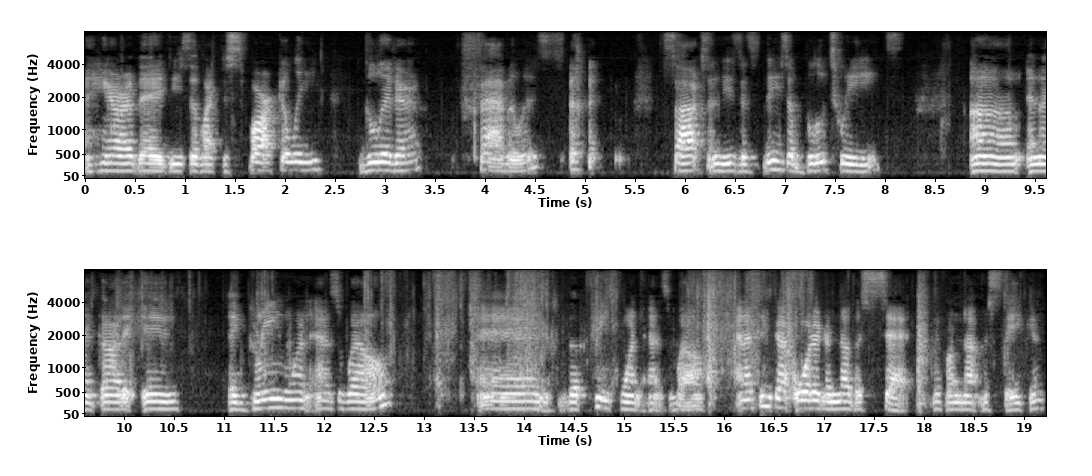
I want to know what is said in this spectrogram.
And here are they. These are like the sparkly glitter fabulous socks, and these are these are blue tweeds. Um, and I got it in a green one as well, and the pink one as well. And I think I ordered another set, if I'm not mistaken.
